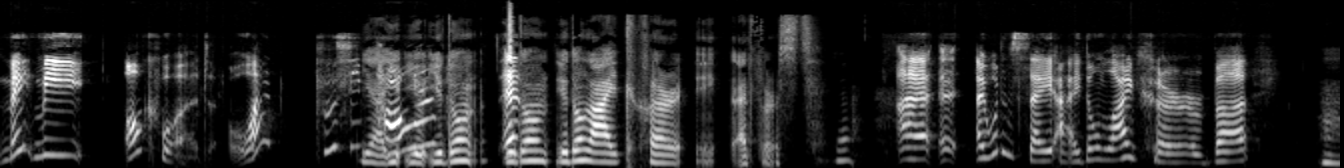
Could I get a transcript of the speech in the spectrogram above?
made me awkward. What pussy yeah. power? You, you you don't you And- don't you don't like her at first. Yeah. I I- I wouldn't say I don't like her, but Hmm.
